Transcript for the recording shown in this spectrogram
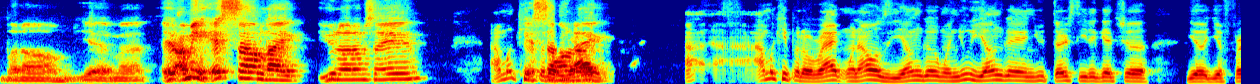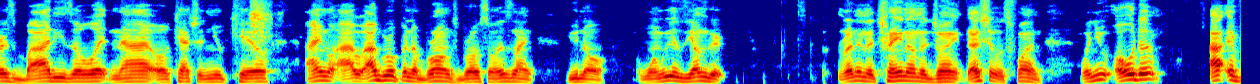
But um, yeah, man. It- I mean, it sound like you know what I'm saying. I'm gonna keep It it, a sound rack. like I, I'm gonna keep it a rack. When I was younger, when you younger and you thirsty to get your your your first bodies or whatnot, or catch a new kill. I ain't. I, I grew up in the Bronx, bro. So it's like you know when we was younger, running a train on the joint, that shit was fun. When you older, I, if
